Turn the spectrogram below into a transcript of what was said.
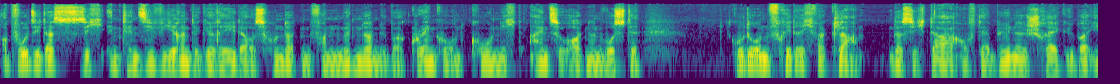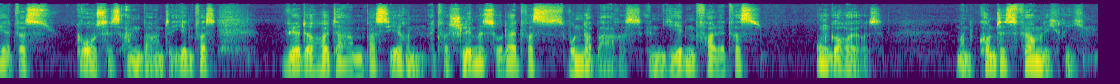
Obwohl sie das sich intensivierende Gerede aus Hunderten von Mündern über Grenko und Co. nicht einzuordnen wusste, Gudrun Friedrich war klar, dass sich da auf der Bühne schräg über ihr etwas Großes anbahnte, irgendwas würde heute Abend passieren. Etwas Schlimmes oder etwas Wunderbares. In jedem Fall etwas Ungeheures. Man konnte es förmlich riechen.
